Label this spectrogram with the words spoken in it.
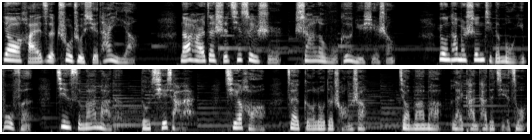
要孩子处处学他一样。男孩在十七岁时杀了五个女学生。用他们身体的某一部分近似妈妈的都切下来，切好在阁楼的床上，叫妈妈来看他的杰作。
